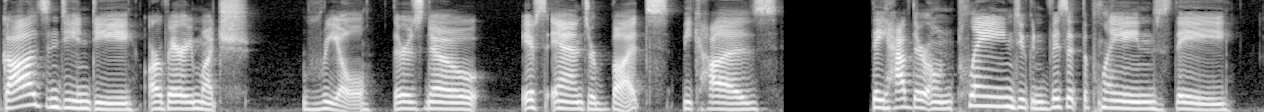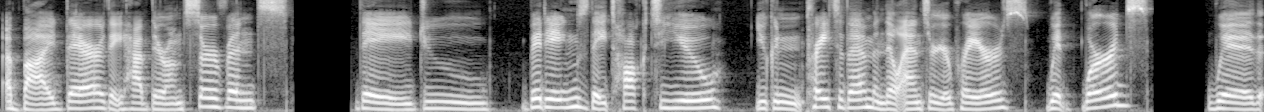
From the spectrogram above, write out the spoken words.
gods in D&D are very much real. There's no ifs, ands, or buts because they have their own planes. You can visit the planes. They abide there. They have their own servants. They do biddings. They talk to you. You can pray to them and they'll answer your prayers with words, with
